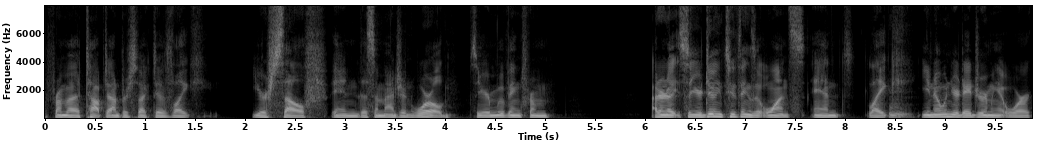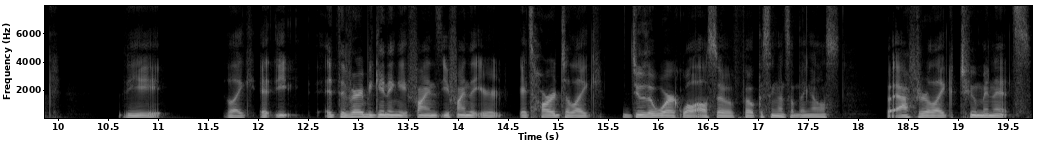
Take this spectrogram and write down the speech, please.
from a top down perspective like yourself in this imagined world so you're moving from i don't know so you're doing two things at once and like Hmm. you know when you're daydreaming at work the like it, you, at the very beginning it finds you find that you're it's hard to like do the work while also focusing on something else but after like 2 minutes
